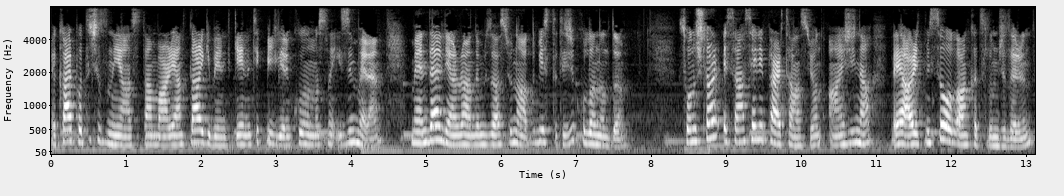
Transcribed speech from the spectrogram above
ve kalp atış hızını yansıtan varyantlar gibi genetik bilgilerin kullanılmasına izin veren Mendelian randomizasyonu adlı bir strateji kullanıldı. Sonuçlar esansiyel hipertansiyon, anjina veya aritmisi olan katılımcıların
